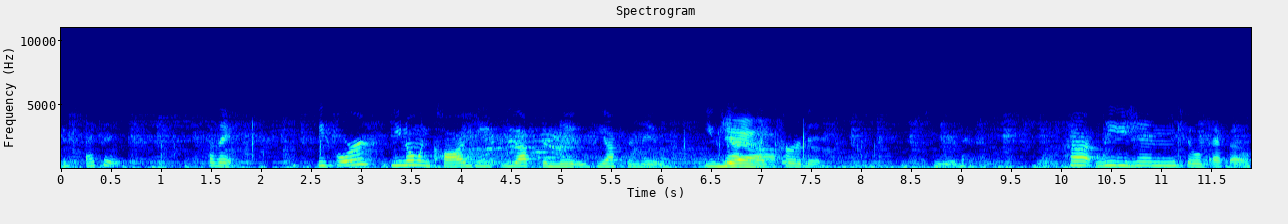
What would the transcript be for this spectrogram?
It's epic. They? Before, you know, in COD, you you have to move. You have to move. You can't Yeah. like curb it. Weird. Huh, Legion killed Echo.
